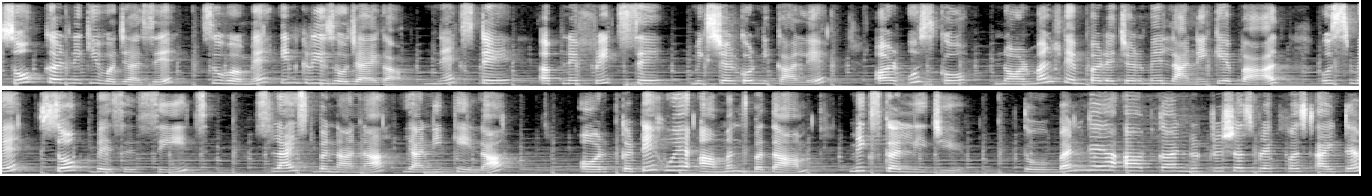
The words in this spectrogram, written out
सोक करने की वजह से सुबह में इंक्रीज हो जाएगा। नेक्स्ट डे अपने फ्रिज से मिक्सचर को निकाले और उसको नॉर्मल टेम्परेचर में लाने के बाद उसमें सोप बेसिल सीड्स स्लाइस्ड बनाना यानी केला और कटे हुए आमंड बादाम मिक्स कर लीजिए। तो बन गया आपका nutritious breakfast item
